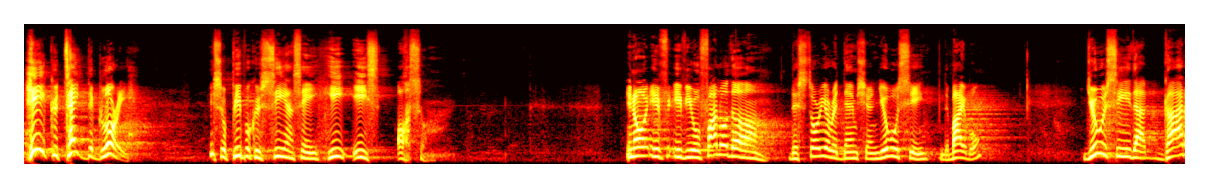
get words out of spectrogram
He could take the glory, it's so people could see and say, He is awesome. You know, if, if you follow the, the story of redemption, you will see the Bible, you will see that God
